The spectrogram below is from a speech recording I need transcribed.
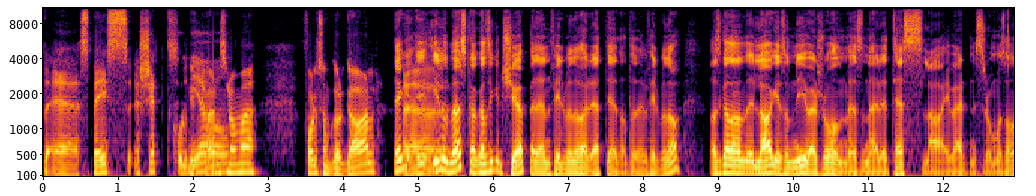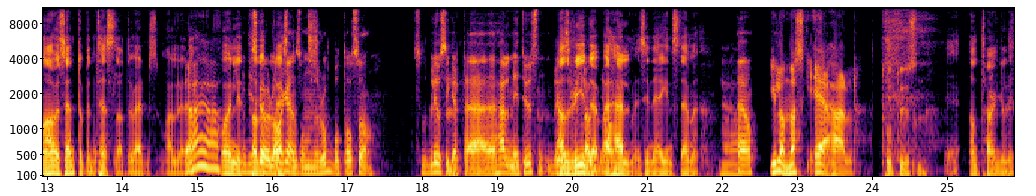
det er space shit ute i verdensrommet. Folk som går gal. Tenk, Eh. Elon Musk han kan sikkert kjøpe den filmen òg, rettigheter til den filmen òg. Og så kan han lage en sånn ny versjon med sånn der Tesla i verdensrommet sånn. Han har jo sendt opp en Tesla til verdensrommet allerede. Ja, ja. Få en litt De skal jo lage en sånn robot også, så det blir jo sikkert eh, HAL 9000. blir Han redubber Hell med sin egen stemme. ja. Ja. Elon Musk er Hell 2000. Antagelig.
